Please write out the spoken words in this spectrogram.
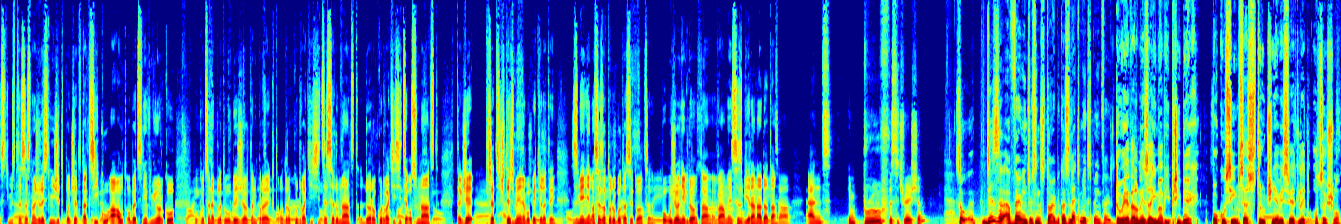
S tím jste se snažili snížit počet taxíků a aut obecně v New Yorku. Pokud se nepletu, běžel ten projekt od roku 2017 do roku 2018, takže před čtyřmi nebo pěti lety. Změnila se za tu dobu ta situace? Použil někdo ta vámi se sbíraná data? And improve the situation? To je velmi zajímavý příběh. Pokusím se stručně vysvětlit, o co šlo.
